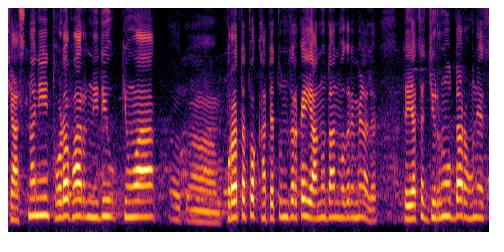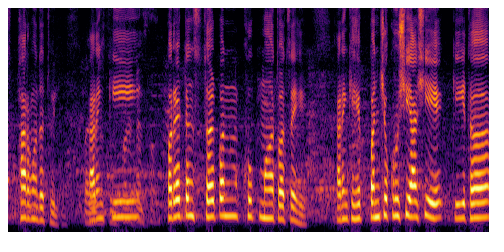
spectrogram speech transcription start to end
शासनाने थोडाफार निधी किंवा पुरातत्व खात्यातून जर काही अनुदान वगैरे मिळालं तर याचा जीर्णोद्धार होण्यास फार मदत होईल. कारण की पर्यटन स्थळ पण खूप महत्त्वाचं आहे. कारण की हे पंचकृषी अशी आहे की इथं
